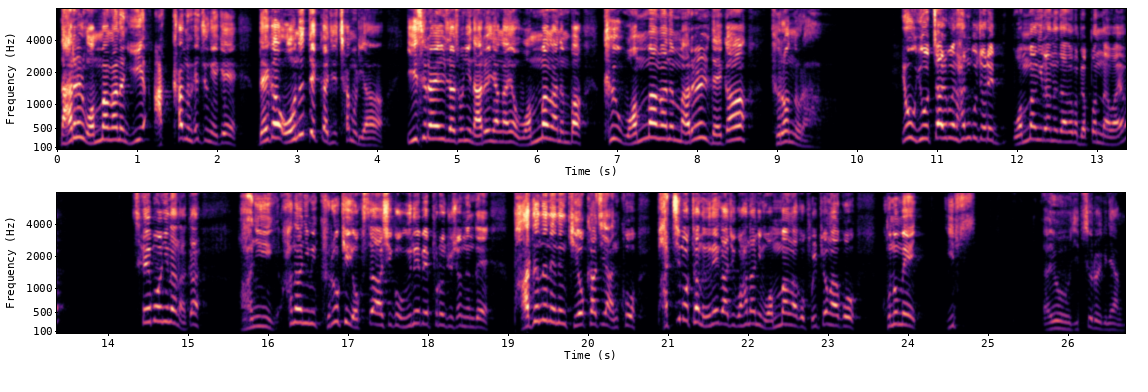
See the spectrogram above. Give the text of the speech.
나를 원망하는 이 악한 회중에게 내가 어느 때까지 참으랴? 이스라엘 자손이 나를 향하여 원망하는 바 그 원망하는 말을 내가 들었노라. 요, 요 짧은 한 구절에 원망이라는 단어가 몇 번 나와요? 세 번이나 나가. 아니, 하나님이 그렇게 역사하시고 은혜 베풀어 주셨는데 받은 은혜는 기억하지 않고 받지 못한 은혜 가지고 하나님 원망하고 불평하고 그놈의 입, 아유, 입술을 그냥,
